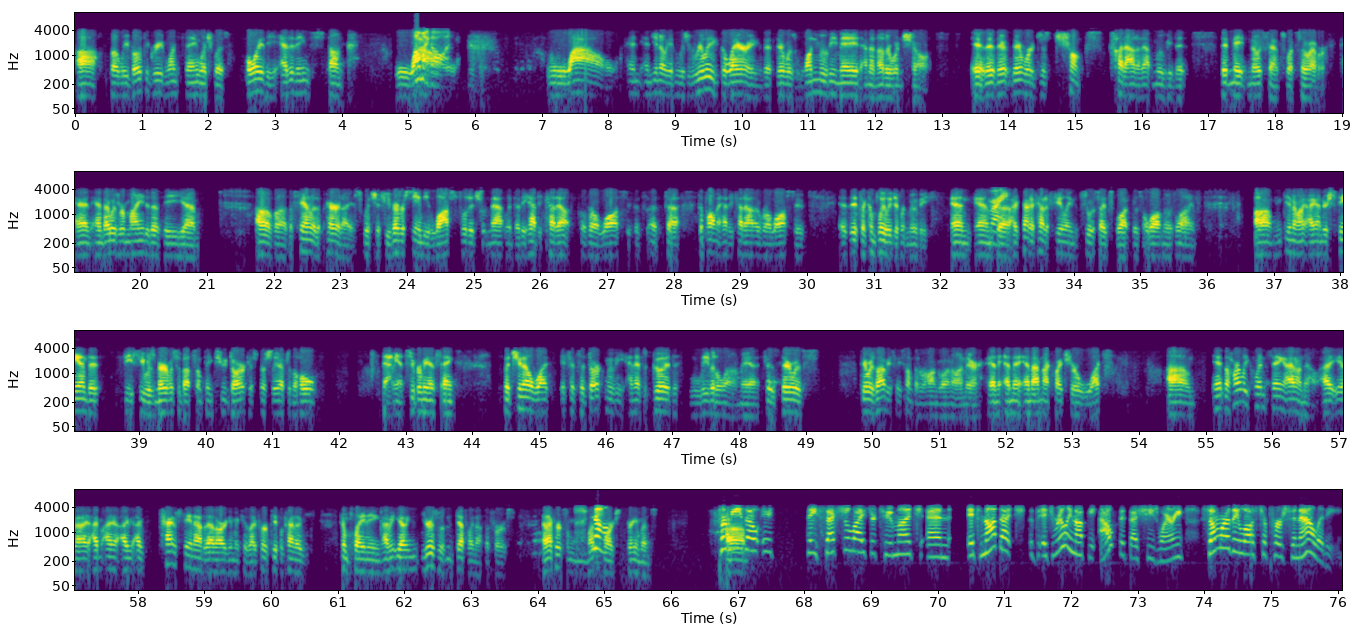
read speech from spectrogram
Uh, but we both agreed one thing, which was, boy, the editing stunk. Wow. Oh my god. Wow. And and you know, it was really glaring that there was one movie made and another one shown. It, there there were just chunks cut out of that movie that that made no sense whatsoever. And and I was reminded of the uh, of uh, the Phantom of the Paradise, which if you've ever seen the lost footage from that one that he had to cut out over a lawsuit, that uh, De Palma had to cut out over a lawsuit, it's a completely different movie. And and right. uh, I kind of had a feeling that Suicide Squad was along those lines. Um, you know, I, I understand that DC was nervous about something too dark, especially after the whole Batman Superman thing. But you know what? If it's a dark movie and it's good, leave it alone, man. Because there was there was obviously something wrong going on there, and and and I'm not quite sure what. Um, and the Harley Quinn thing, I don't know. I you know I I I, I kind of staying out of that argument because I've heard people kind of complaining. I mean, yeah, I mean, yours was definitely not the first, and I've heard some much no. more extreme ones. For um, me, though, it they sexualized her too much, and it's not that it's really not the outfit that she's wearing. Somewhere they lost her personality.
